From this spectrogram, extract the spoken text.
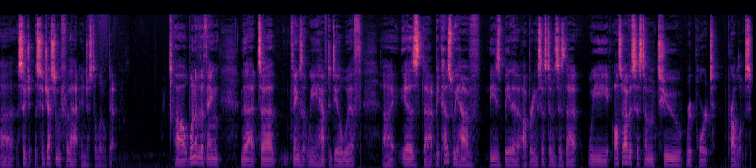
uh, a suggestion for that in just a little bit. Uh, one of the thing that uh, things that we have to deal with uh, is that because we have these beta operating systems, is that we also have a system to report problems.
